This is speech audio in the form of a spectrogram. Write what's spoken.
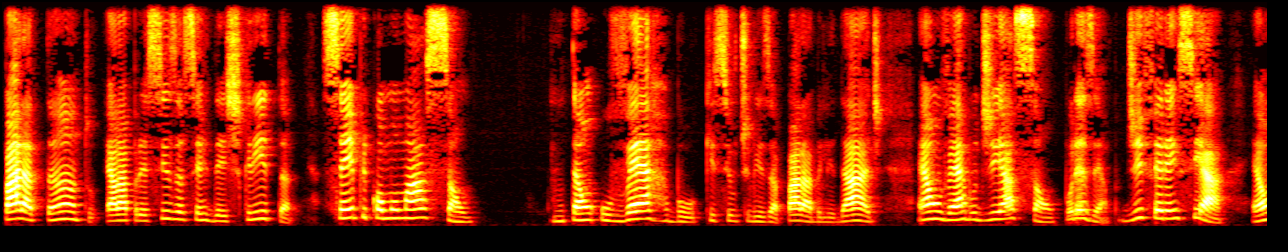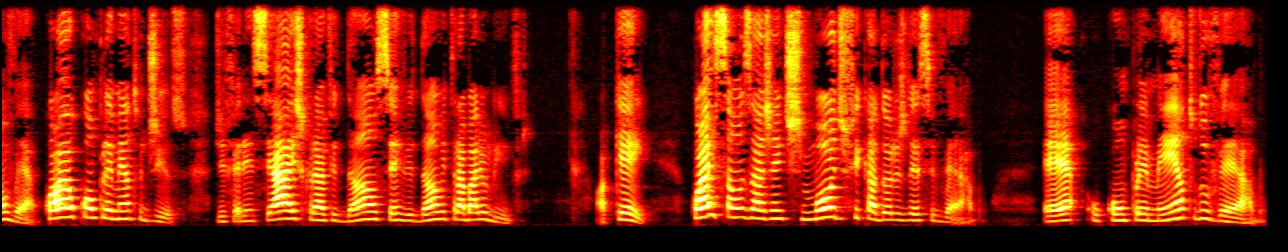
Para tanto, ela precisa ser descrita sempre como uma ação. Então, o verbo que se utiliza para habilidade é um verbo de ação. Por exemplo, diferenciar é um verbo. Qual é o complemento disso? Diferenciar escravidão, servidão e trabalho livre. Ok? Quais são os agentes modificadores desse verbo? é o complemento do verbo,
